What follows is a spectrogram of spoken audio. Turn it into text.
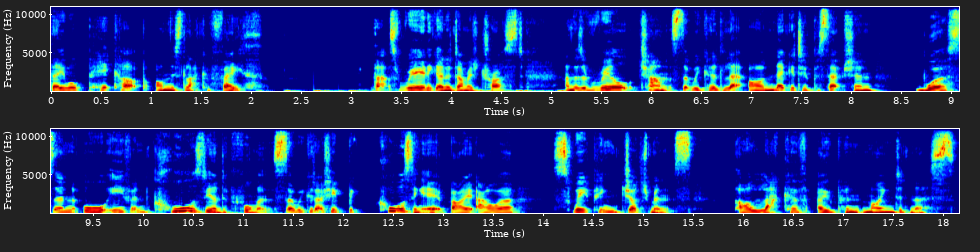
they will pick up on this lack of faith. That's really going to damage trust and there's a real chance that we could let our negative perception worsen or even cause the underperformance. So we could actually be causing it by our sweeping judgments, our lack of open mindedness.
